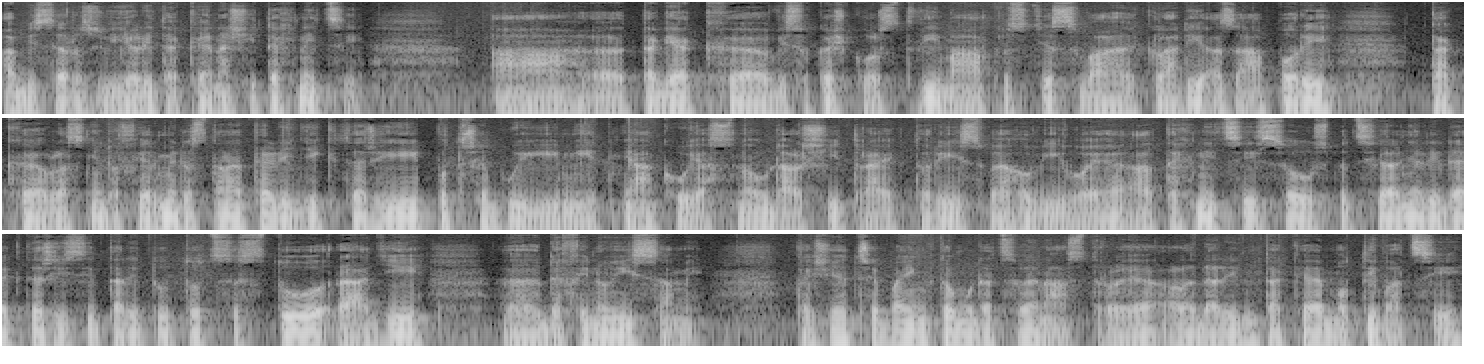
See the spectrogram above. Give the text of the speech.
aby se rozvíjeli také naši technici. A eh, tak, jak vysoké školství má prostě své klady a zápory, tak vlastně do firmy dostanete lidi, kteří potřebují mít nějakou jasnou další trajektorii svého vývoje a technici jsou speciálně lidé, kteří si tady tuto cestu rádi definují sami. Takže je třeba jim k tomu dát své nástroje, ale dát jim také motivaci,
